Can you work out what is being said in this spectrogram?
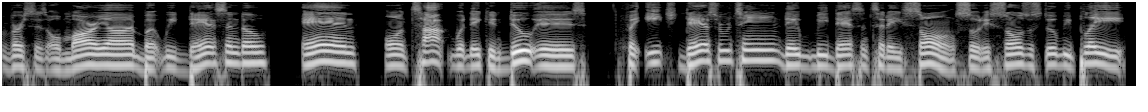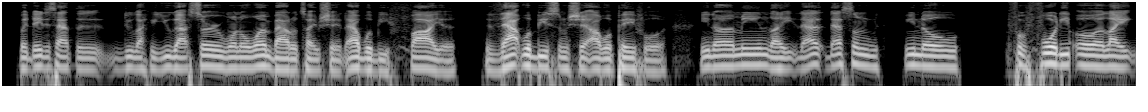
versus Omarion, but we dancing though. And on top, what they can do is for each dance routine, they be dancing to their songs. So their songs will still be played, but they just have to do like a you got served one on one battle type shit. That would be fire. That would be some shit I would pay for. You know what I mean? Like that that's some, you know, for 40 or like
